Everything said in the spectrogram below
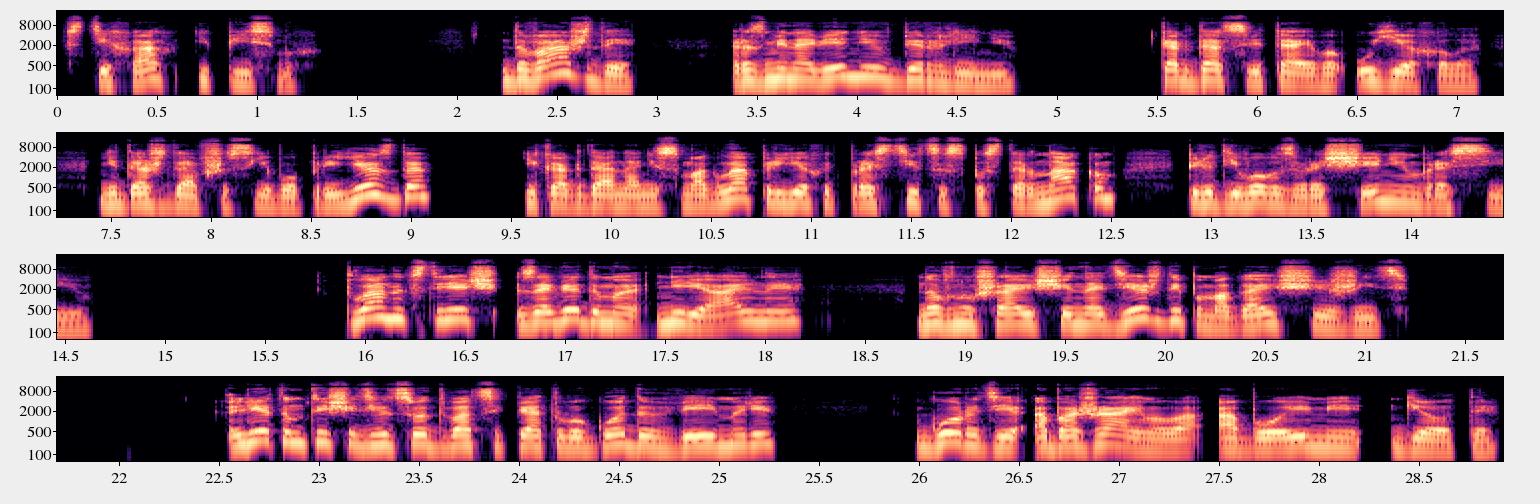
в стихах и письмах. Дважды разминовение в Берлине, когда Цветаева уехала, не дождавшись его приезда, и когда она не смогла приехать проститься с Пастернаком перед его возвращением в Россию. Планы встреч заведомо нереальные, но внушающие надежды и помогающие жить. Летом 1925 года в Веймаре, городе обожаемого обоими Гёте.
